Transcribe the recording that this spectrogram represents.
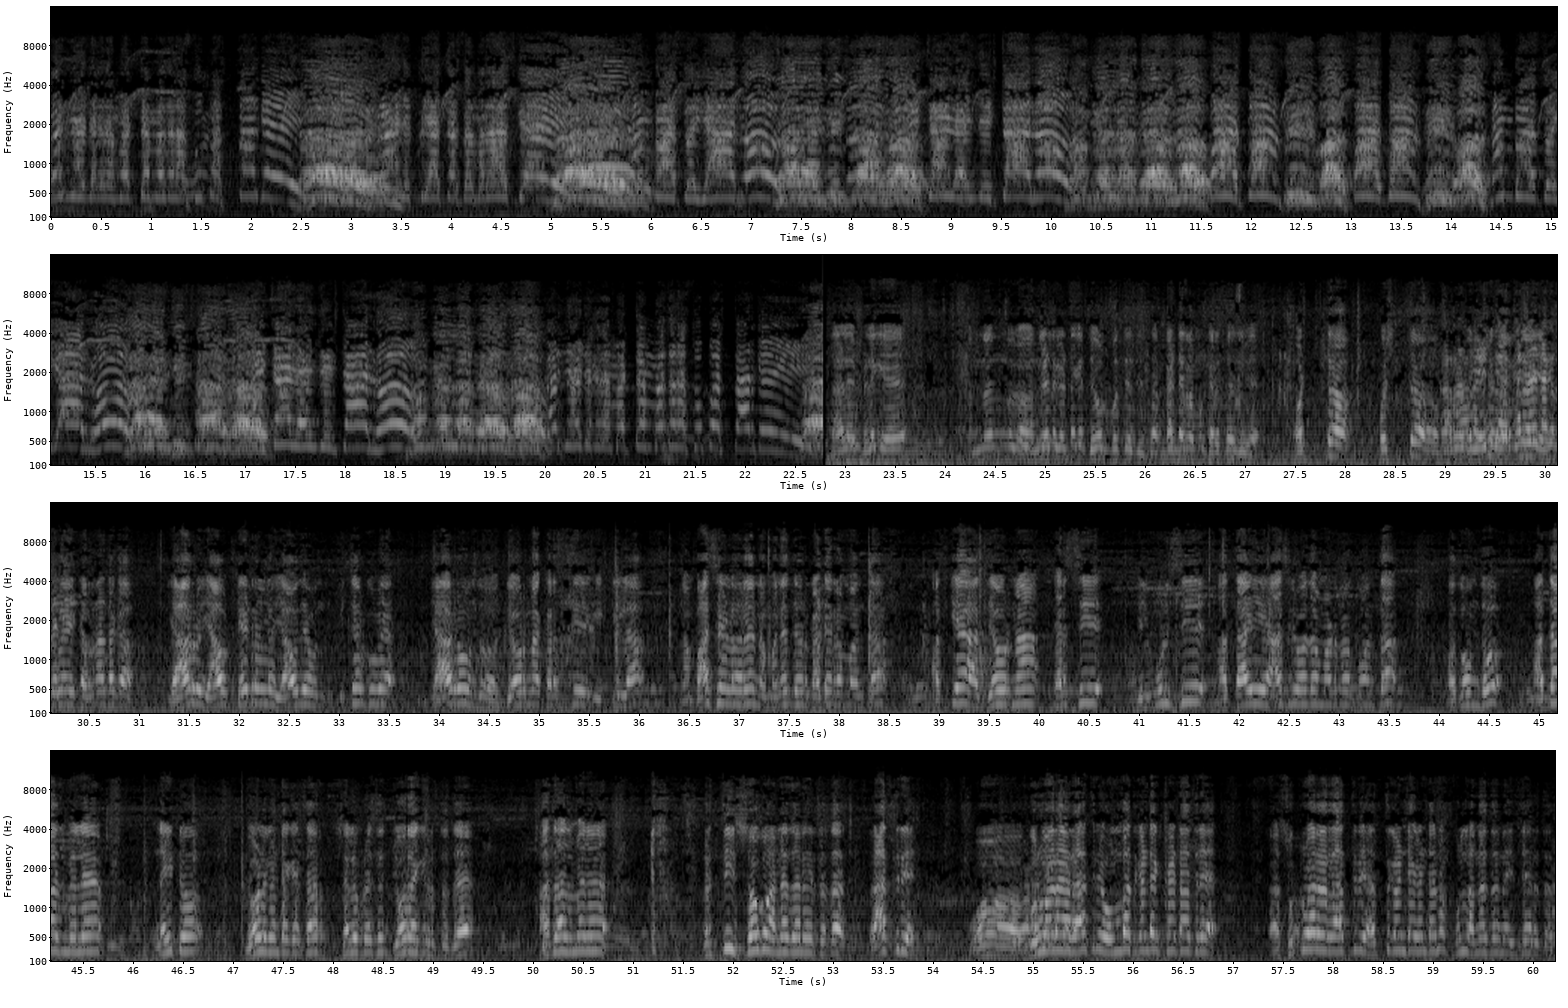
ಕರ್ನಾಟಕದ ಮೊಟ್ಟ ಮೊದಲ ಸೂಪರ್ ಸ್ಟಾರ್ಗೆ ರಾಣಿ ಪ್ರಿಯಾ ದರ್ಶನ್ ಮಹಾರಾಜ್ಗೆ ಸಂಭಾಷು ಯಾರು challenging star boss boss boss boss ಸಂಭಾಷು ಯಾರು ಚಾಲೆಂಜಿಂಗ್ ಸ್ಟಾರ್ ಮೊಟ್ಟ ಮೊದಲ ಸೂಪರ್ ಸ್ಟಾರ್ಗೆ ನಾಳೆ ಬೆಳಗ್ಗೆ ಹನ್ನೊಂದು ಹನ್ನೆರಡು ಗಂಟೆಗೆ ದೇವ್ರು ಬರ್ತಿದ್ವಿ ಸರ್. ಕಾಟೇರಮ್ಮನ್ ಕರೆತಾ ಇದೀವಿ ಒಟ್ಟ ಫಸ್ಟ್ ಕರ್ನಾಟಕ ಯಾರು ಯಾವ ಥಿಯೇಟರ್ ಅಲ್ಲೂ ಯಾವುದೇ ಒಂದು ಪಿಕ್ಚರ್ಗೂ ಯಾರು ಒಂದು ದೇವ್ರನ್ನ ಕರೆಸಿ ಇಕ್ಕಿಲ್ಲ. ನಮ್ಮ ಭಾಷೆ ಹೇಳೋರೆ ನಮ್ಮ ಮನೆ ದೇವ್ರ ಕಾಟೇರಮ್ಮ ಅಂತ. ಅದಕ್ಕೆ ಆ ದೇವ್ರನ್ನ ಕರೆಸಿ ಇಲ್ಲಿ ಮುಳಿಸಿ ಆ ತಾಯಿ ಆಶೀರ್ವಾದ ಮಾಡಬೇಕು ಅಂತ ಅದೊಂದು. ಅದಾದ್ಮೇಲೆ ನೈಟು ಏಳು ಗಂಟೆಗೆ ಸರ್ ಸೆಲೆಬ್ರೇಷನ್ ಜೋರಾಗಿರುತ್ತದೆ. ಅದಾದ್ಮೇಲೆ ಪ್ರತಿ ಸೋಗು ಅನ್ನದಾನ ಇರ್ತದ. ರಾತ್ರಿ ಗುರುವಾರ ರಾತ್ರಿ ಒಂಬತ್ತು ಗಂಟೆಗೆ ಕಟ್ ಆದ್ರೆ ಶುಕ್ರವಾರ ರಾತ್ರಿ ಹತ್ತು ಗಂಟೆ ಗಂಟನೂ ಫುಲ್ ಅನ್ನದಾನ ಇದ್ದೇ ಇರುತ್ತೆ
